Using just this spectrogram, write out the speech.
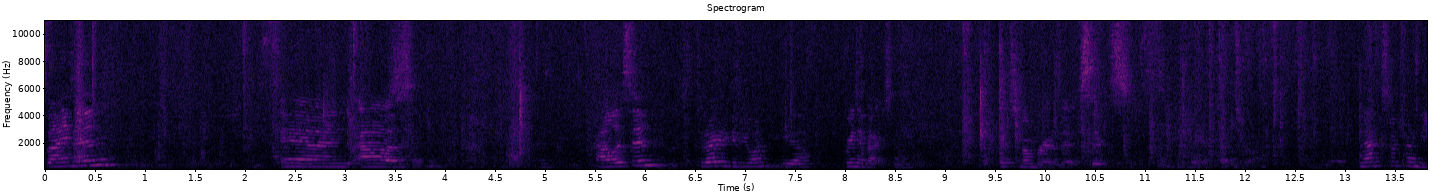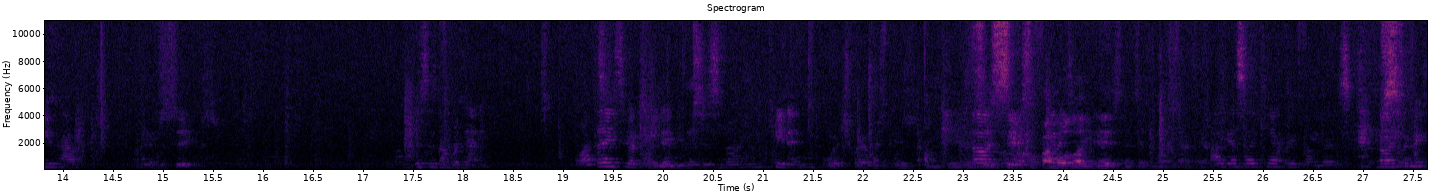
Simon. And uh, Allison. Did I already give you one? Yeah. Bring it back to me. Which number is it? Six. Okay, that's wrong. Max, which one do you have? I have six. This is number nine. What? That needs to go to Hayden. Maybe this is nine. Hayden. Which way am I supposed to? Okay. It Oh, says six if I hold like this, and it says nine down here. I guess I can't read numbers. Oh, it's okay.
